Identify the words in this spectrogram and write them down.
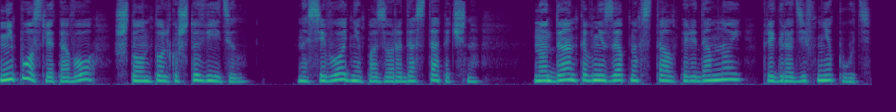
не после того, что он только что видел. На сегодня позора достаточно — но Данте внезапно встал передо мной, преградив мне путь.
